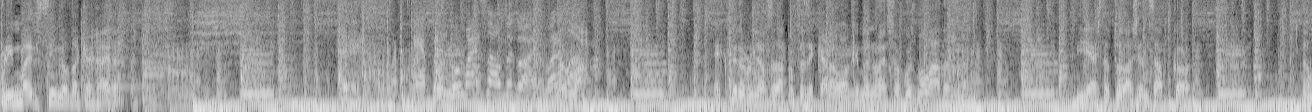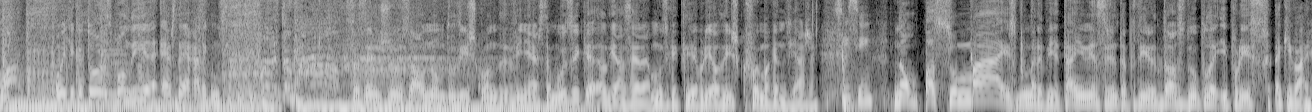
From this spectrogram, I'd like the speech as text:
Primeiro single da carreira. É para pôr mais alto agora. Bora Vamos lá. lá. É que Pedro Brunhosa dá para fazer karaoke, mas não é só com as baladas, não é? E esta toda a gente sabe de cor. Vamos lá. 8 e 14, bom dia, esta é a Rádio Comercial. Fazendo jus ao nome do disco onde vinha esta música, aliás era a música que abria o disco, foi uma grande viagem. Sim, sim. Não posso mais, maravilha, está imensa gente a pedir dose dupla e por isso aqui vai.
